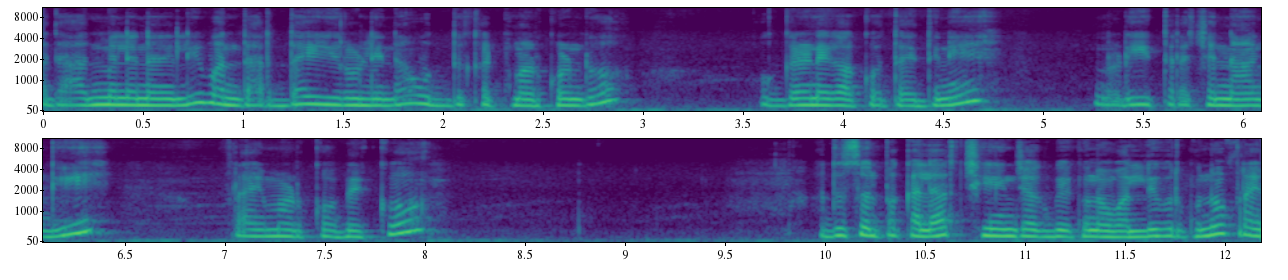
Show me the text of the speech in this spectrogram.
ಅದಾದಮೇಲೆ ನಾನಿಲ್ಲಿ ಒಂದು ಅರ್ಧ ಈರುಳ್ಳಿನ ಉದ್ದು ಕಟ್ ಮಾಡಿಕೊಂಡು ಒಗ್ಗರಣೆಗೆ ಹಾಕೋತಾ ಇದ್ದೀನಿ. ನೋಡಿ, ಈ ಥರ ಚೆನ್ನಾಗಿ ಫ್ರೈ ಮಾಡ್ಕೋಬೇಕು. ಅದು ಸ್ವಲ್ಪ ಕಲರ್ ಚೇಂಜ್ ಆಗಬೇಕು, ನಾವು ಅಲ್ಲಿವರೆಗೂ ಫ್ರೈ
